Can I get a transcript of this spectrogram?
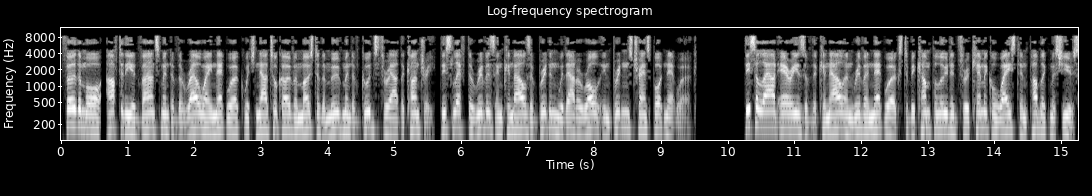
Furthermore, after the advancement of the railway network which now took over most of the movement of goods throughout the country, this left the rivers and canals of Britain without a role in Britain's transport network. This allowed areas of the canal and river networks to become polluted through chemical waste and public misuse,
